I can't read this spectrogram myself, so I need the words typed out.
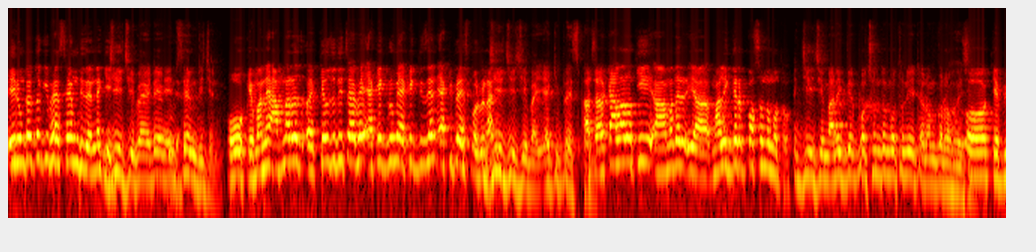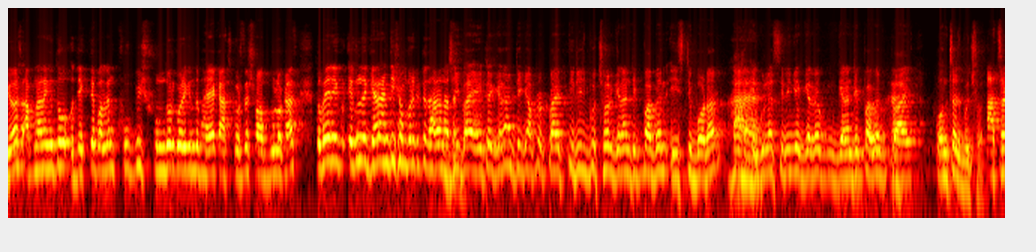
এই রুমটা তো কি ভাই সেম ডিজাইন নাকি? জি জি ভাই এটা একদম সেম ডিজাইন ওকে মানে আপনারা কেউ যদি চায় ভাই এক এক রুমে এক এক ডিজাইন একই প্রাইস পড়বে না? জি জি জি ভাই একই প্রাইস আচ্ছা আর কালারও কি আমাদের মালিকদের পছন্দ মতো? জি জি মালিকদের পছন্দ মতনই এটা রং করা হয়েছে। ওকে ভিউয়ার্স আপনারা কিন্তু দেখতে পারলেন খুবই সুন্দর করে কিন্তু ভাইয়া কাজ করছে সবগুলো কাজ। তো ভাই এগু- এগুলোর গ্যারান্টি সম্পর্কে একটু ধারণা জি ভাই এটা গ্যারান্টি আপনার প্রায় 30 বছর গ্যারান্টি পাবেন এইচটি বর্ডার হ্যাঁ, আর হ্যাঁ। এগুলা সিলিং এর গ্যারান্টি পাবেন প্রায় পঞ্চাশ বছর। আচ্ছা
